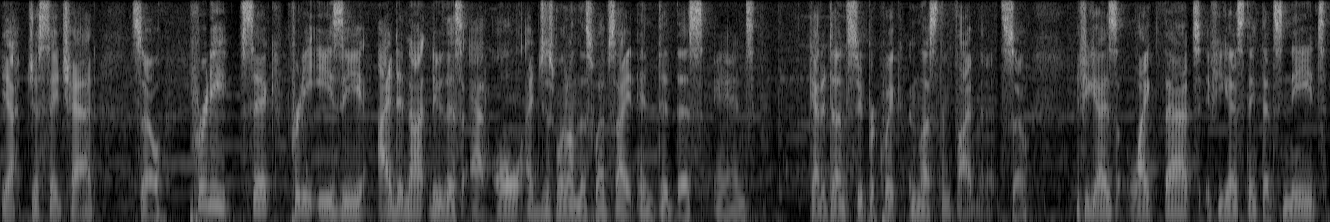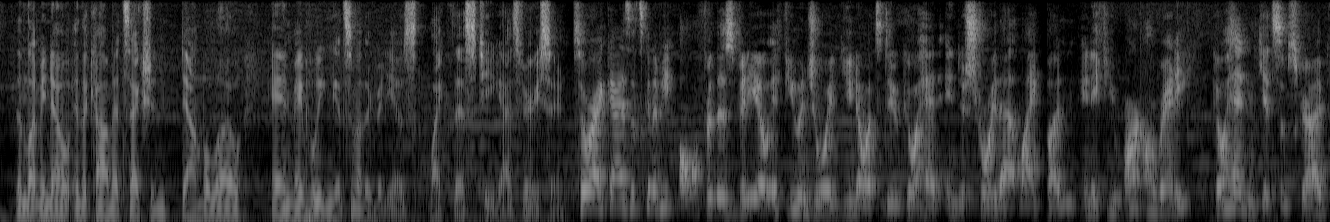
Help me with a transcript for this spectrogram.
yeah, just say Chad. So pretty sick, pretty easy. I did not do this at all. I just went on this website and did this and got it done super quick in less than five minutes. So if you guys like that, if you guys think that's neat, then let me know in the comment section down below and maybe we can get some other videos like this to you guys very soon. So alright guys, that's to be all for this video. If you enjoyed, you know what to do. Go ahead and destroy that like button. And if you aren't already, go ahead and get subscribed.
